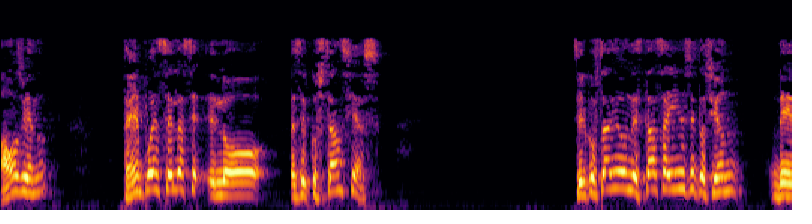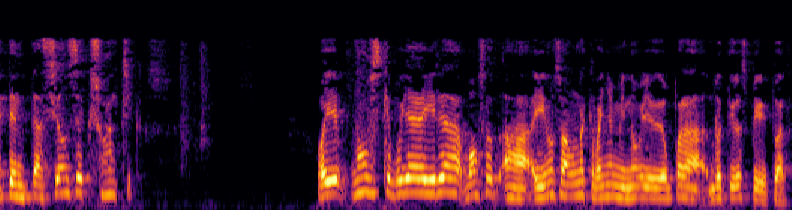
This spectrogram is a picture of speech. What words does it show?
Vamos viendo. También pueden ser las, las circunstancias. Circunstancias donde estás ahí en situación de tentación sexual, chicos. Oye, no, es que voy a ir a, vamos a, irnos a una cabaña mi novio para un retiro espiritual.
